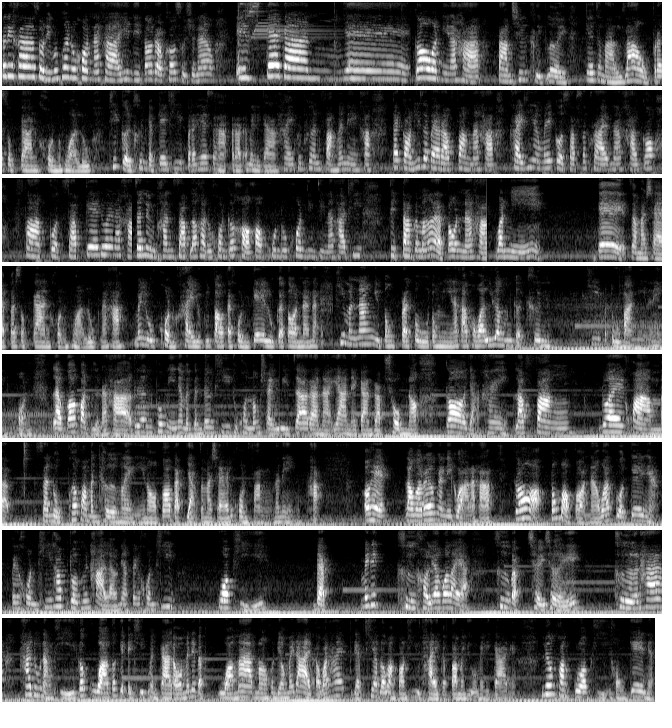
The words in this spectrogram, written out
สวัสดีค่ะ สวัสดีเพื่อนๆทุกคนนะคะ ยินดีต้อนรับเข้าสู่ช anel is แก้กันเย้ก็วันนี้นะคะ ตามชื่อคลิปเลย เก้จะมาเล่าประสบการณ์ขนหัวลุกที่เกิดขึ้นกับเก้ที่ประเทศสหรัฐอเมริกาให้เพื่อนๆฟังนั่นเองค่ะ แต่ก่อนที่จะไปรับฟังนะคะ ใครที่ยังไม่ได้กด subscribe นะคะ ก็ฝากกดซับเก้ด้วยนะคะ จะ 1,000 ซับแล้วค่ะทุกคนก็ขอขอบคุณทุกคนจริง ๆนะคะ ที่ติดตามกันมาตั้งแต่ต้นนะคะ วันนี้ เก้จะมาแชร์ประสบการณ์ขนหัวลุกนะคะ ไม่รู้ขนใครลุกหรือเปล่าแต่ขนเก้ลุกกับตอนนั้นอะที่มันนั่งอยู่ตรงประตูตรงนี้นะคะ เพราะว่าเรื่องมันเกิดขึ้นที่ประตูบานนี้นั่นเองทุกคน แล้วก็ก่อนอื่นนะคะ เรื่องพวกนี้เนี่ยมันเป็นเรื่องที่ทุกคนต้องใช้วิจารณญาณในการรับชมเนาะก็อยากให้รับฟังด้วยความแบบสนุกเพื่อความบันเทิงอะไรอย่างนี้เนาะก็แบบอยากจะมาแชร์ให้ทุกคนฟังนั่นเองค่ะ โอเค เรามาเริ่มกันดีกว่านะคะ ก็ต้องบอกก่อนนะว่าตัวเก้เนี่ย เป็นคนที่ถ้าโดยพื้นฐานแล้วเนี่ย เป็นคนที่กลัวผี แบบไม่ได้คือเขาเรียกว่าอะไรอะ่ะ คือแบบเฉยๆ คือถ้าถ้าดูหนังผีก็กลัวก็เก็บไปคิดเหมือนกันแต่ว่าไม่ได้แบบกลัวมากนอนคนเดียวไม่ได้ แต่ว่าถ้าให้เปรียบเทียบระหว่างตอนที่อยู่ไทยกับตอนมาอยู่อเมริกาเนี่ย เรื่องความกลัวผีของเก้เนี่ย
